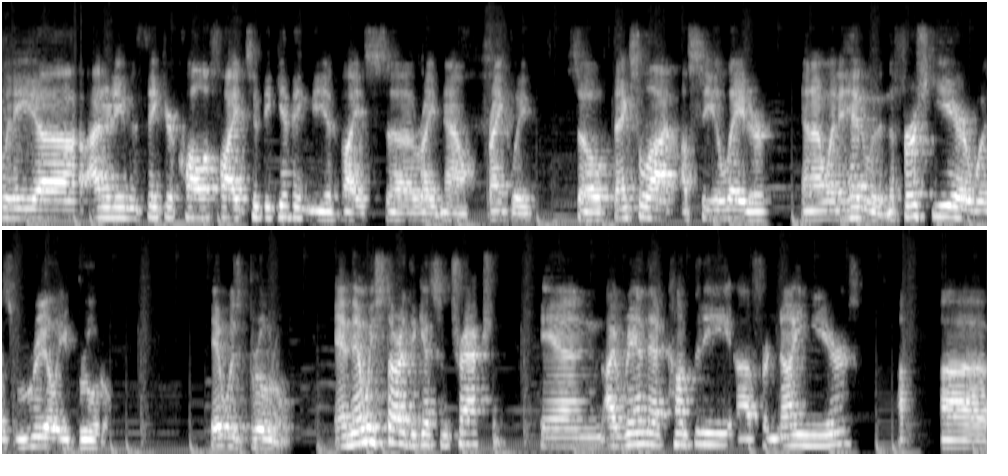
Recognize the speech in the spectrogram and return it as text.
Uh, I don't even think you're qualified to be giving me advice uh, right now, frankly. So thanks a lot. I'll see you later and I went ahead with it. And the first year was really brutal. It was brutal. And then we started to get some traction. And I ran that company uh, for nine years, uh,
